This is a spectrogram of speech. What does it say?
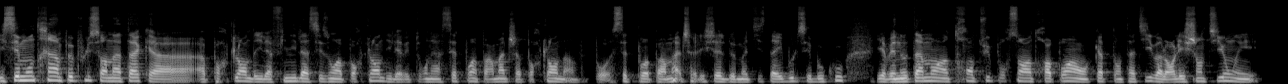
Il s'est montré un peu plus en attaque à, Portland. Il a fini la saison à Portland. Il avait tourné à 7 points par match à Portland. Hein. Pour 7 points par match à l'échelle de Matisse Taïboul, c'est beaucoup. Il y avait notamment un 38% à 3 points en 4 tentatives. Alors l'échantillon est,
